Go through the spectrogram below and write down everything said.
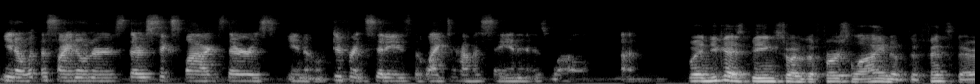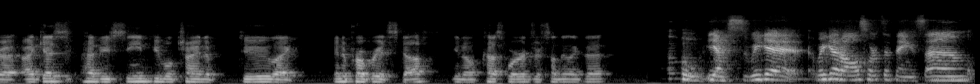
you know with the sign owners. There's Six Flags. There's you know different cities that like to have a say in it as well. Well, and you guys being sort of the first line of defense there, I guess have you seen people trying to do like inappropriate stuff, you know, cuss words or something like that? Oh yes, we get we get all sorts of things. Um,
